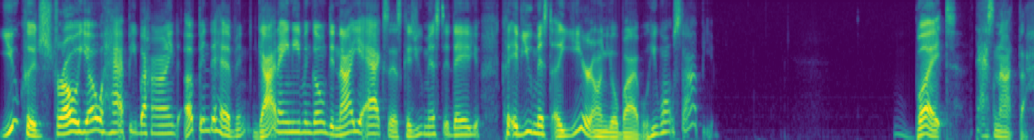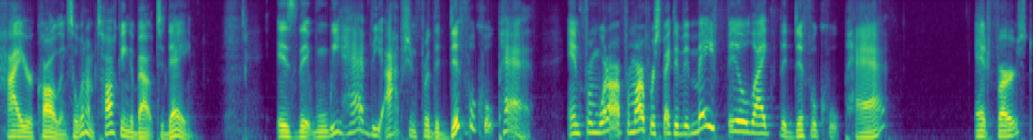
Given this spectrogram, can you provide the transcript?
you could stroll your happy behind up into heaven. God ain't even gonna deny you access because you missed a day. Your, If you missed a year on your Bible, He won't stop you. But that's not the higher calling. So what I'm talking about today is that when we have the option for the difficult path, and from what our from our perspective, it may feel like the difficult path at first,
